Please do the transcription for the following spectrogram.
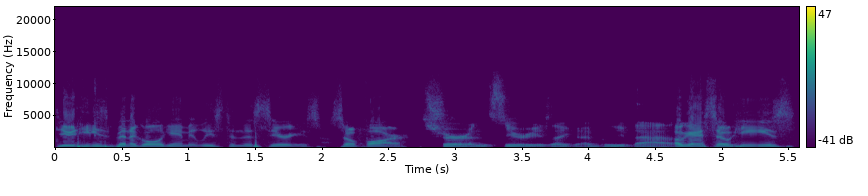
dude, he's been a goal a game at least in this series so far. Sure, in the series, I, I believe that. Okay, so he's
